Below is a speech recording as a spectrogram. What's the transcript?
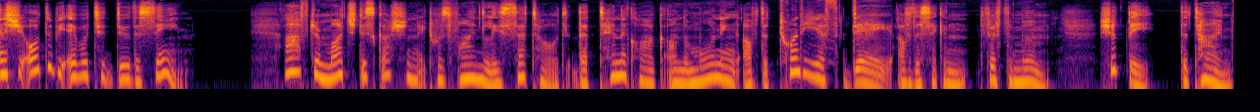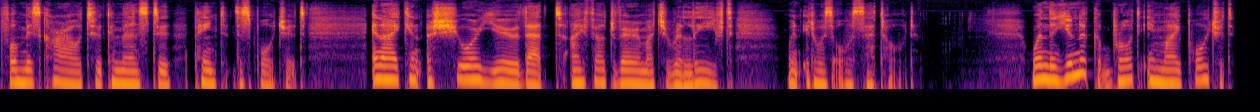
and she ought to be able to do the same. After much discussion, it was finally settled that 10 o'clock on the morning of the 20th day of the second fifth moon should be the time for Miss Carl to commence to paint this portrait. And I can assure you that I felt very much relieved when it was all settled. When the eunuch brought in my portrait,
